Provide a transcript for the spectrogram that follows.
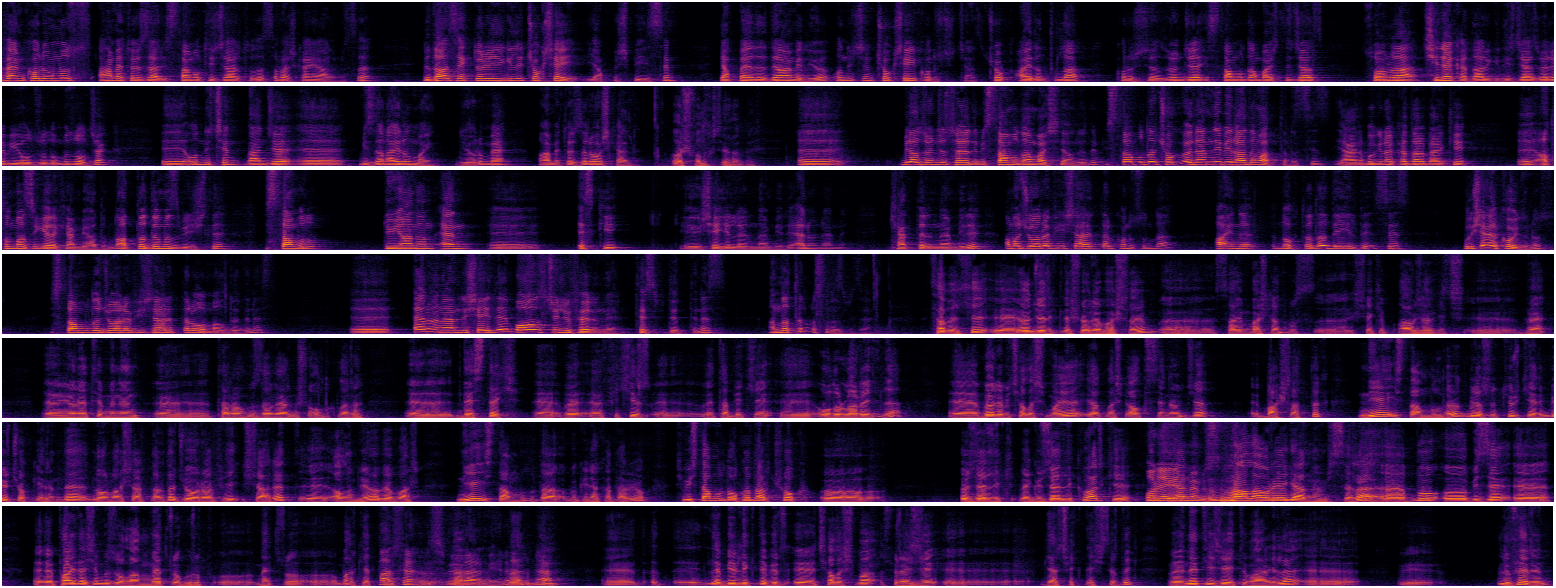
Efendim konuğumuz Ahmet Özer, İstanbul Ticaret Odası Başkan Yardımcısı. Gıda sektörü ile ilgili çok şey yapmış bir isim. Yapmaya da devam ediyor. Onun için çok şeyi konuşacağız. Çok ayrıntılar konuşacağız. Önce İstanbul'dan başlayacağız. Sonra Çin'e kadar gideceğiz. Öyle bir yolculuğumuz olacak. Ee, onun için bence e, bizden ayrılmayın diyorum ve Ahmet Özer'e hoş geldin. Hoş bulduk Celal Bey. Ee, biraz önce söyledim İstanbul'dan başlayalım dedim. İstanbul'da çok önemli bir adım attınız siz. Yani bugüne kadar belki e, atılması gereken bir adımdı. Atladığımız bir işti. İstanbul dünyanın en e, eski e, şehirlerinden biri, en önemli kentlerinden biri. Ama coğrafi işaretler konusunda aynı noktada değildi. Siz bu işe el koydunuz. İstanbul'da coğrafi işaretler olmalı dediniz. Ee, en önemli şey de Boğaziçi lüferini tespit ettiniz. Anlatır mısınız bize? Tabii ki e, öncelikle şöyle başlayayım. E, Sayın Başkanımız e, Şekip Avcagiç e, ve e, yönetiminin e, tarafımızda vermiş oldukları e, destek e, ve e, fikir e, ve tabii ki e, olurlarıyla e, böyle bir çalışmayı yaklaşık 6 sene önce e, başlattık. Niye İstanbul'da yok? Biliyorsunuz Türkiye'nin birçok yerinde normal şartlarda coğrafi işaret e, alınıyor ve var. Niye İstanbul'da bugüne kadar yok? Şimdi İstanbul'da o kadar çok e, özellik ve güzellik var ki. Oraya e, gelmemiş sıra. Valla oraya gelmemiş sıra. E, bu e, bize e, e, paydaşımız olan Metro Grup, e, Metro e, Marketler. Marka e, ismi ha, vermeyelim. vermeyelim. E, e, ile birlikte bir e, çalışma süreci e, gerçekleştirdik ve netice itibariyle e, e, Lüfer'in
